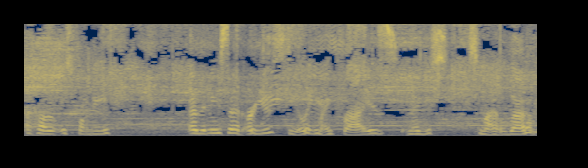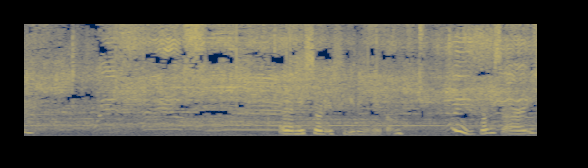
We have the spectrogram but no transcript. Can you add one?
I thought it was funny. And then he said, are you stealing my fries? And I just smiled at him. And then he started feeding me them. Ooh, I'm sorry.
